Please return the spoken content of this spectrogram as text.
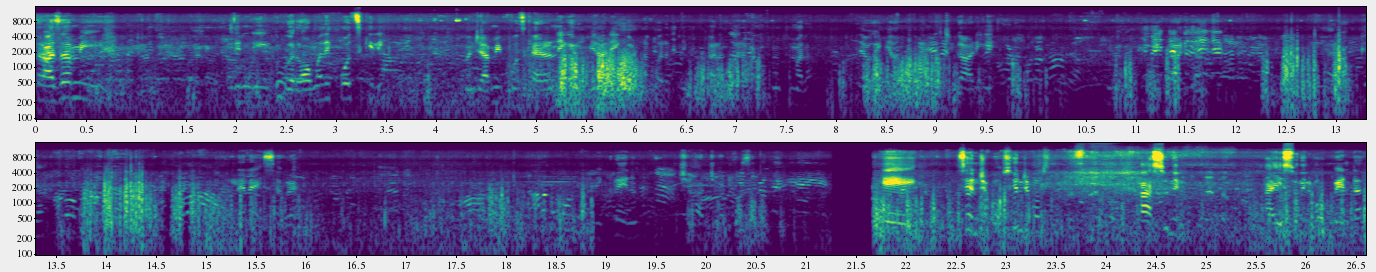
तर आज आम्ही दिंडी गोगरगावमध्ये पोच केली. म्हणजे आम्ही पोच करायला नाही गेलो. मी आणि इकडनं परत निघू कारण बरं वाटत नव्हतं मला. तेव्हा आमची गाडी आहे. गाडी आमची ह्या रावट्या भरलेलं आहे सगळं आणि इकडे आहे ना चहाची हा सुनील हा हे सुनील भाऊ पेंटर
